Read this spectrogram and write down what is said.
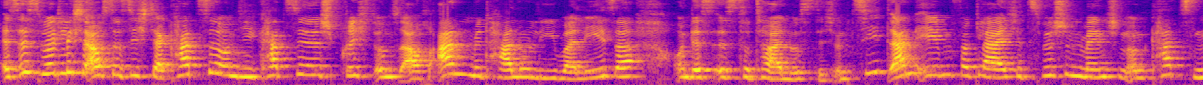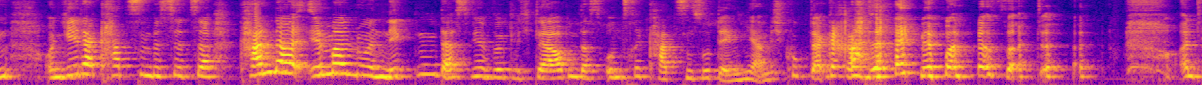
Es ist wirklich aus der Sicht der Katze und die Katze spricht uns auch an mit Hallo lieber Leser und es ist total total lustig und zieht dann eben Vergleiche zwischen Menschen und Katzen und jeder Katzenbesitzer kann da immer nur nicken, dass wir wirklich glauben, dass unsere Katzen so denken. Ja, mich guckt da gerade eine von der Seite und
